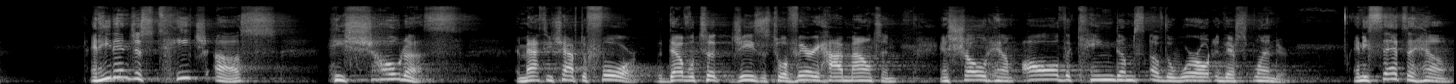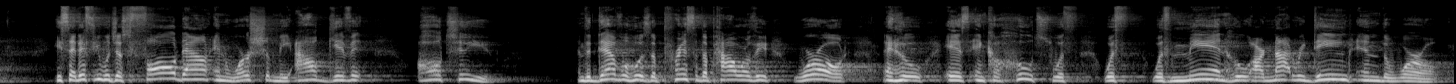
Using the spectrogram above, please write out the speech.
And he didn't just teach us, he showed us. In Matthew chapter 4, the devil took Jesus to a very high mountain and showed him all the kingdoms of the world in their splendor. And he said to him, He said, If you would just fall down and worship me, I'll give it all to you. And the devil, who is the prince of the power of the world and who is in cahoots with, with, with men who are not redeemed in the world,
